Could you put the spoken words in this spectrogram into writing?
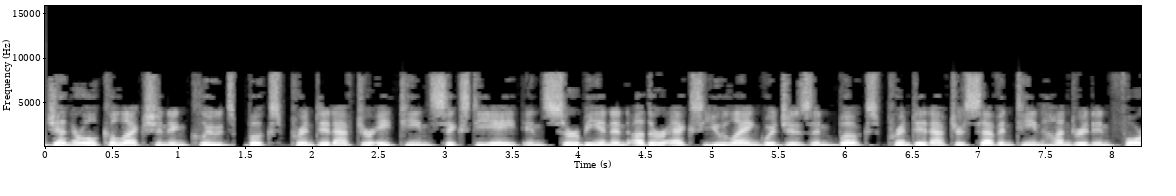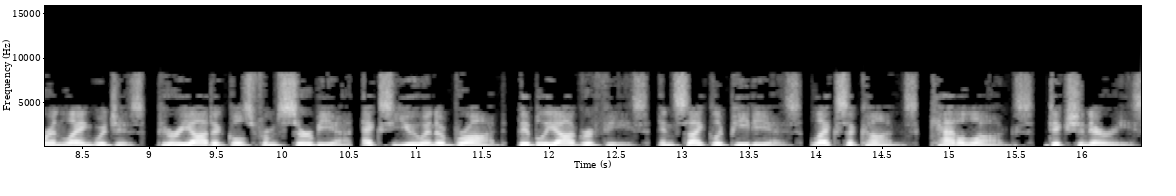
General collection includes, books printed after 1868 in Serbian and other ex-U languages and books printed after 1700 in foreign languages, periodicals from Serbia, ex-U and abroad, bibliographies, encyclopedias, lexicons, catalogues, dictionaries,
